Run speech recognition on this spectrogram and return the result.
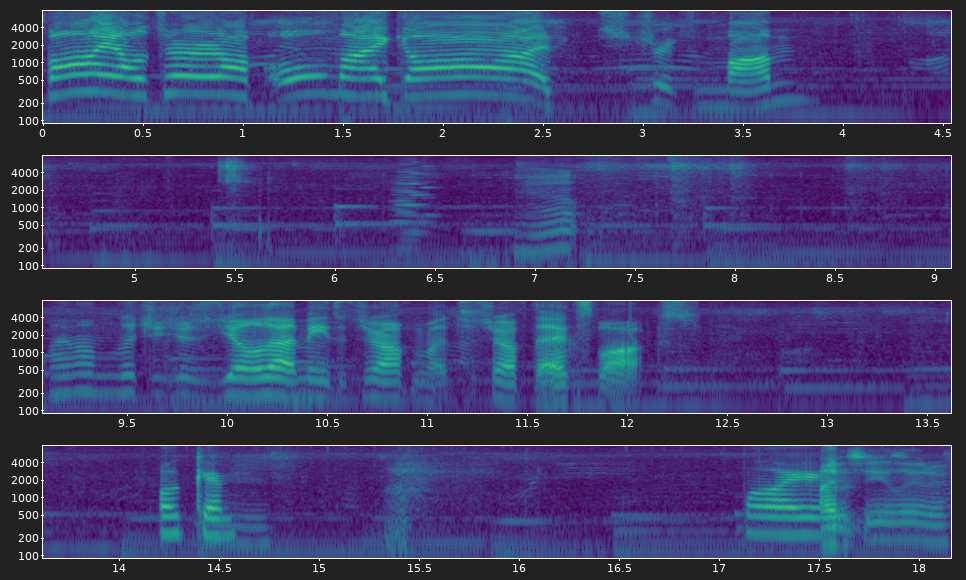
Fine, I'll turn it off. Oh my God! Strict mom. Yep. My mom literally just yelled at me to turn off my to turn off the Xbox. Okay. Mm. Why? I- See you later.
